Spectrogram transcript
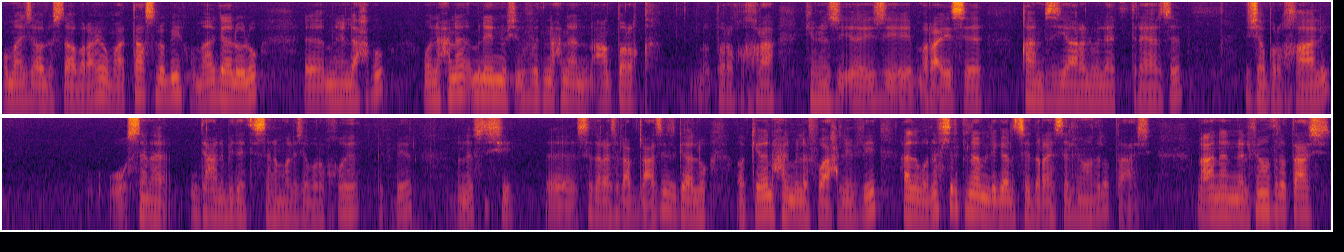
وما جاوا الأستاذ إبراهيم وما اتصلوا به وما قالوا له آه، من يلاحقوا ونحن من نشوف؟ نحن عن طرق طرق أخرى كيف رئيس قام بزيارة لولاية تريرزه جبروا خالي وسنة دعنا بدايه السنة مال جبروا أخويا الكبير. ونفس الشيء آه، السيد الرئيس عبد العزيز قال له أوكي نحن الملف واحلين فيه. هذا هو نفس الكلام اللي قال السيد الرئيس 2013 معنا من 2013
